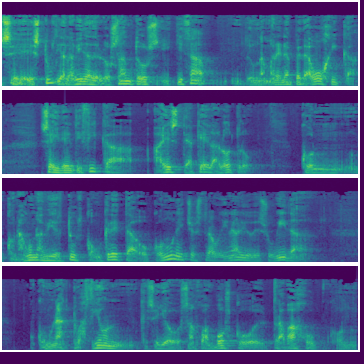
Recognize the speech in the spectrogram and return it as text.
se estudia la vida de los santos y quizá de una manera pedagógica se identifica a este, aquel, al otro, con, con alguna virtud concreta o con un hecho extraordinario de su vida, con una actuación, qué sé yo, San Juan Bosco, el trabajo con,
